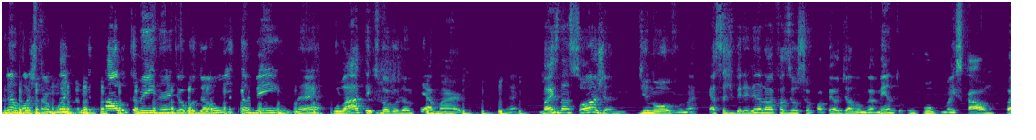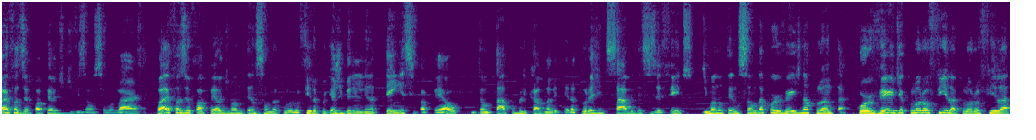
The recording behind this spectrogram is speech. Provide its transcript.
Não, acho vontade muito, de comer talo também, né? De algodão e também, né? O látex do algodão que é amargo, né? Mas na soja, de novo, né? Essa giberelina ela vai fazer o seu papel de alongamento um pouco mais calmo, vai fazer o papel de divisão celular, vai fazer o papel de manutenção da clorofila, porque a giberelina tem esse papel, então está publicado na literatura, a gente sabe desses efeitos de manutenção da cor verde na planta. Cor verde é clorofila, clorofila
